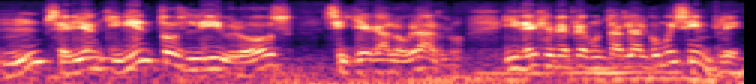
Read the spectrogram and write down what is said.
¿Mm? Serían 500 libros si llega a lograrlo. Y déjeme preguntarle algo muy simple.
